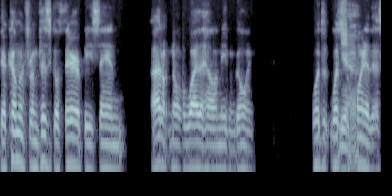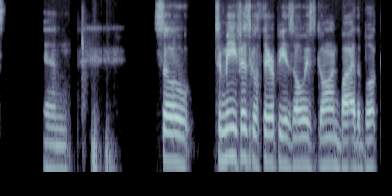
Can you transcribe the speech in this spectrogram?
they're coming from physical therapy saying, I don't know why the hell I'm even going. What's what's yeah. the point of this? And so to me, physical therapy has always gone by the book.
